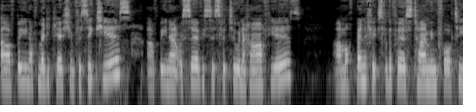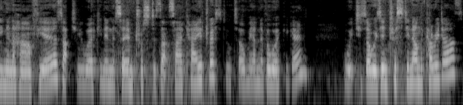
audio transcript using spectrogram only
I've been off medication for six years. I've been out of services for two and a half years. I'm off benefits for the first time in 14 and a half years, actually working in the same trust as that psychiatrist who told me I'd never work again, which is always interesting on the corridors.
